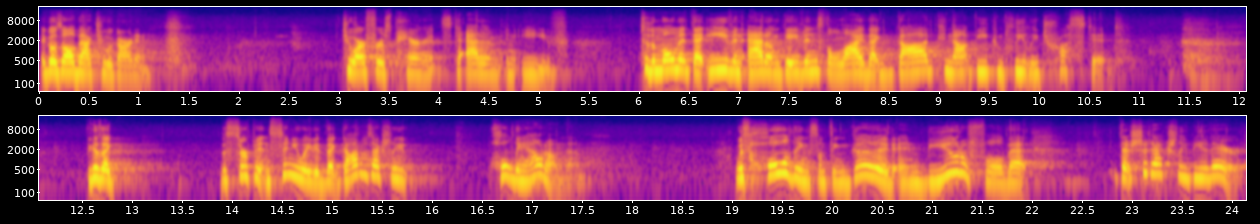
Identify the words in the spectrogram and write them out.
It goes all back to a garden, to our first parents, to Adam and Eve, to the moment that Eve and Adam gave in to the lie that God cannot be completely trusted. Because like the serpent insinuated that God was actually holding out on them, withholding something good and beautiful that, that should actually be theirs,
